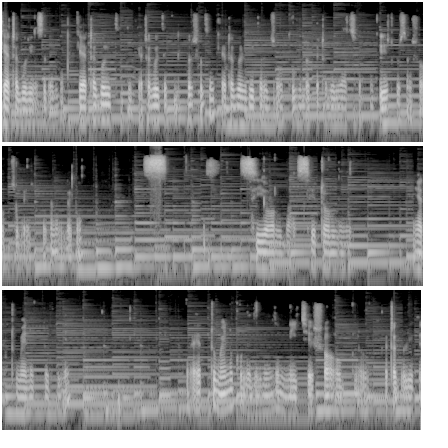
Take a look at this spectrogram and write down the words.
ক্যাটাগরি আছে দেখবেন। ক্যাটাগরি থেকে ক্যাটাগরিতে ক্লিক করার সাথে ক্যাটাগরির ভিতরে যতগুলো ক্যাটাগরি আছে, আপনি ক্রিয়েট করছেন সব চলে আসবে। এখানে লেখা সিঅল বা সেটল অ্যাড টু মেনু করে দিলে অ্যাড টু মেনু করে দেখবেন যে নিচে সবগুলো ক্যাটাগরিতে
